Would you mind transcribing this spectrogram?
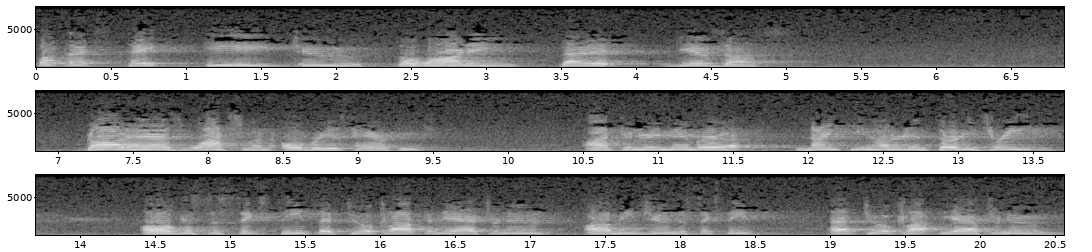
but let's take heed to the warning that it gives us. God has watchmen over His heritage. I can remember 1933, August the 16th at 2 o'clock in the afternoon, I mean June the 16th at 2 o'clock in the afternoon.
